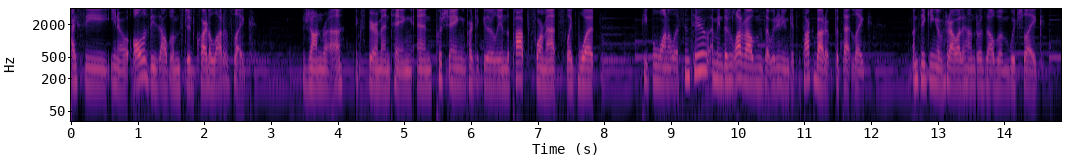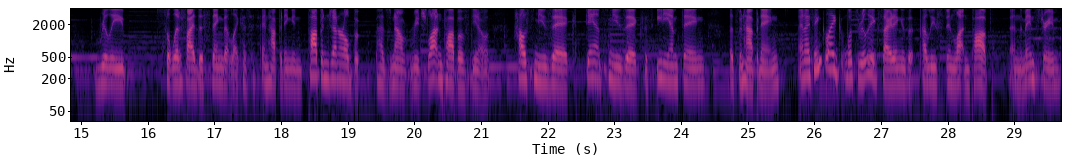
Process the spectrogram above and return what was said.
I see you know all of these albums did quite a lot of like genre experimenting and pushing, particularly in the pop formats, like what people want to listen to. I mean, there's a lot of albums that we didn't even get to talk about it, but that like I'm thinking of Rauw Alejandro's album, which like really solidified this thing that like has been happening in pop in general, but has now reached Latin pop of you know house music, dance music, this EDM thing that's been happening. And I think like what's really exciting is that at least in Latin pop and the mainstream,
